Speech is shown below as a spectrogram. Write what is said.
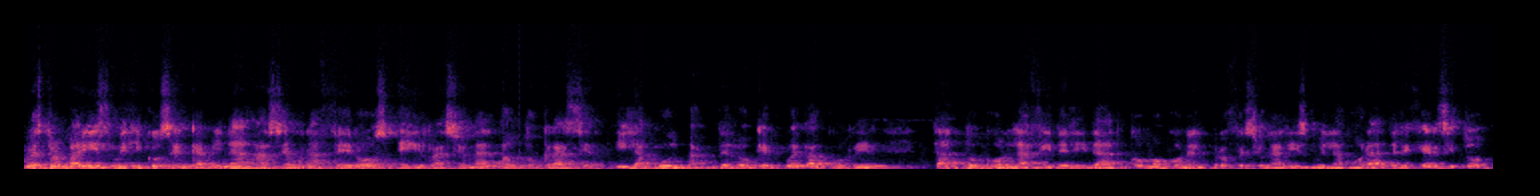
Nuestro país, México, se encamina hacia una feroz e irracional autocracia y la culpa de lo que pueda ocurrir tanto con la fidelidad como con el profesionalismo y la moral del ejército,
